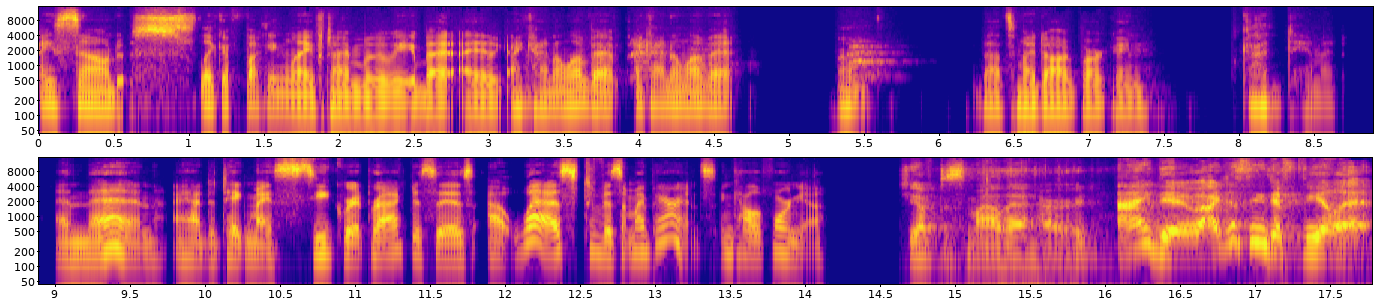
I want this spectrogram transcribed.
I sound like a fucking lifetime movie, but I I kind of love it. I kind of love it. Um, that's my dog barking. God damn it. And then I had to take my secret practices out west to visit my parents in California. Do you have to smile that hard? I do. I just need to feel it.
